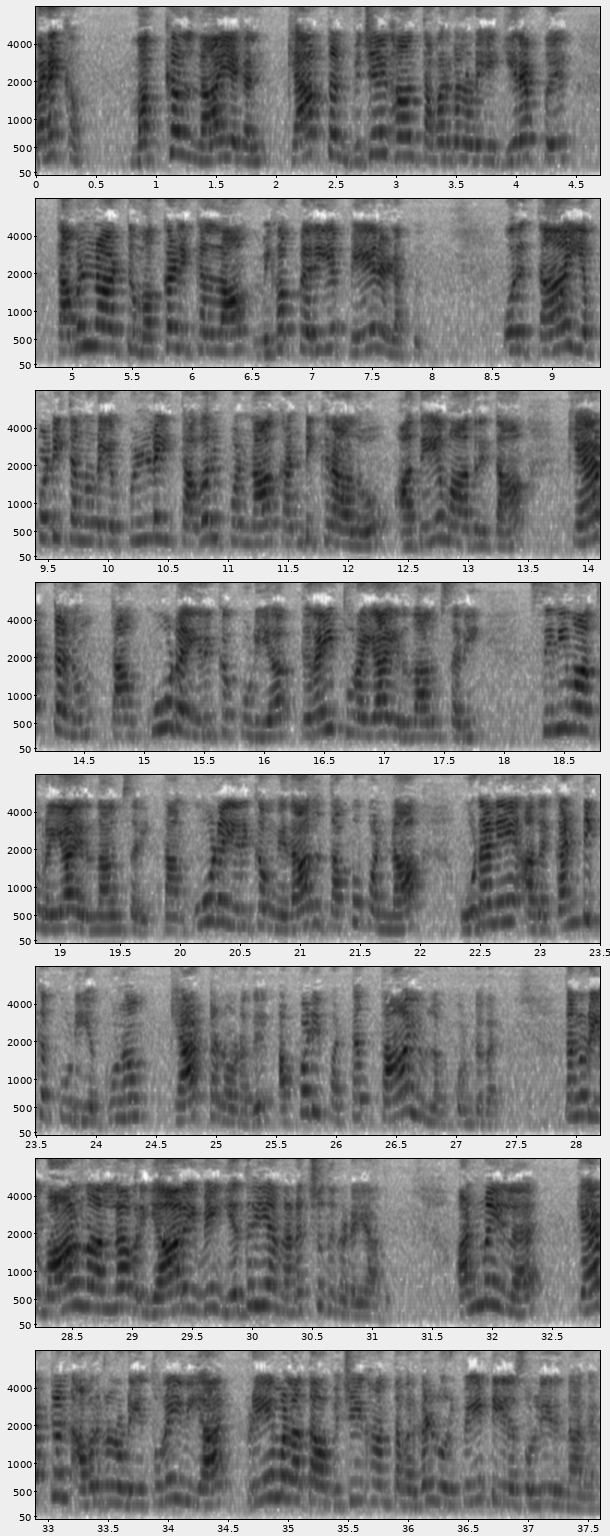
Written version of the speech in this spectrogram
வணக்கம். மக்கள் நாயகன் கேப்டன் விஜயகாந்த் அவர்களுடைய இறப்பு தமிழ்நாட்டு மக்களுக்கெல்லாம் மிகப்பெரிய பேரிழப்பு. ஒரு தாய் எப்படி தன்னுடைய பிள்ளை தவறு பண்ணா கண்டிக்கிறாளோ அதே மாதிரி தான் கேப்டனும் தான் கூட இருக்கக்கூடிய திரைத்துறையா இருந்தாலும் சரி சினிமா துறையா இருந்தாலும் சரி தான் கூட இருக்கவங்க ஏதாவது தப்பு பண்ணா உடனே அதை கண்டிக்கக்கூடிய குணம் கேப்டனோடது. அப்படிப்பட்ட தாயுள்ளம் கொண்டவர். தன்னுடைய வாழ்நாள்ல அவர் யாரையுமே எதிரியா நினைச்சது கிடையாது. அண்மையில கேப்டன் அவர்களுடைய துணைவியார் பிரேமலதா விஜயகாந்த் அவர்கள் ஒரு பேட்டியில சொல்லியிருந்தாங்க.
